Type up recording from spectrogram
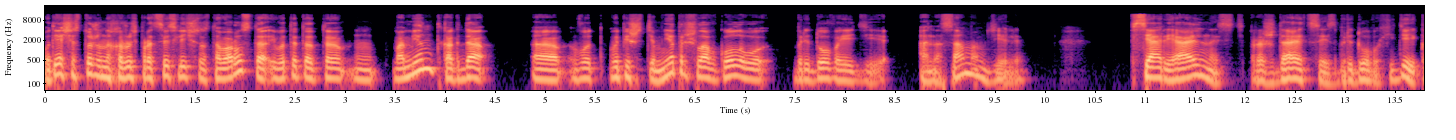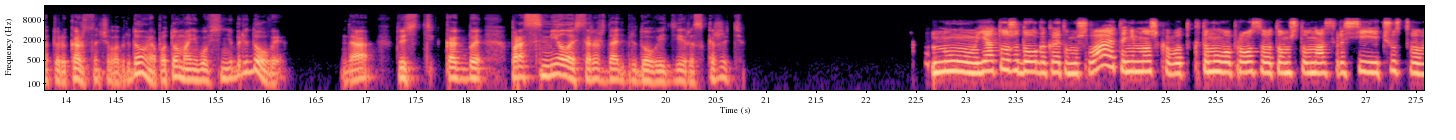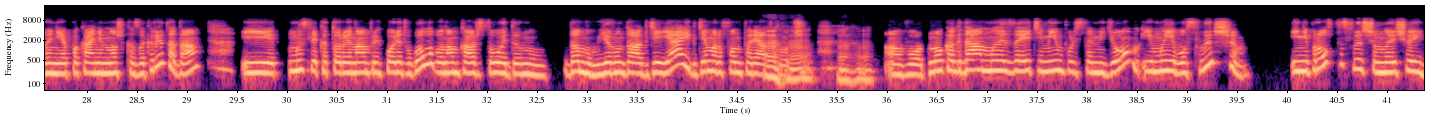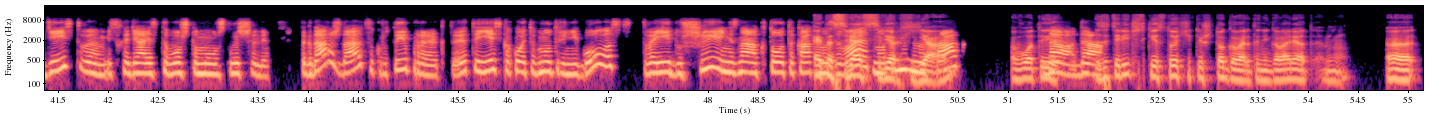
Вот я сейчас тоже нахожусь в процессе личностного роста, и вот этот э, момент, когда э, вот вы пишете, мне пришла в голову бредовая идея, а на самом деле вся реальность рождается из бредовых идей, которые кажутся сначала бредовыми, а потом они вовсе не бредовые. Да? То есть как бы про смелость рождать бредовые идеи расскажите. Ну, я тоже долго к этому шла. Это немножко вот к тому вопросу о том, что у нас в России чувствование пока немножко закрыто, да, и мысли, которые нам приходят в голову, нам кажется, ой, да ну, да ну, ерунда, где я и где марафон порядка uh-huh, вообще. Uh-huh. Вот. Но когда мы за этим импульсом идем, и мы его слышим, и не просто слышим, но еще и действуем, исходя из того, что мы услышали, тогда рождаются крутые проекты. Это и есть какой-то внутренний голос твоей души, я не знаю, кто это как это называет, но именно я. так вот и да, да. эзотерические источники что говорят? Они говорят, э,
